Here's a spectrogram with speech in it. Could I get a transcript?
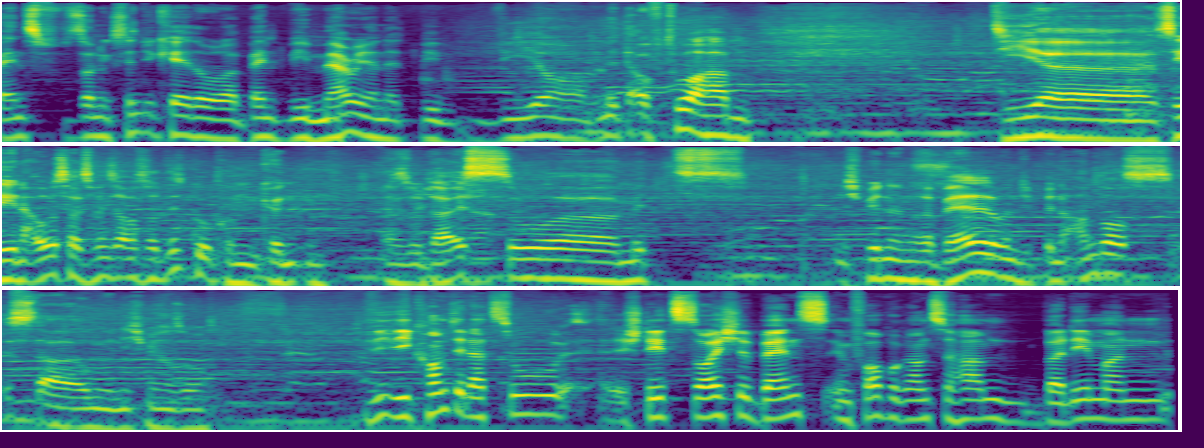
Bands Sonic Syndicate oder Band wie Marionette, wie wir mit auf Tour haben, die äh, sehen aus, als wenn sie aus der Disco kommen könnten. Also da ist so äh, mit ich bin ein Rebell und ich bin anders, ist da irgendwie nicht mehr so. Wie, wie kommt ihr dazu, stets solche Bands im Vorprogramm zu haben, bei denen man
